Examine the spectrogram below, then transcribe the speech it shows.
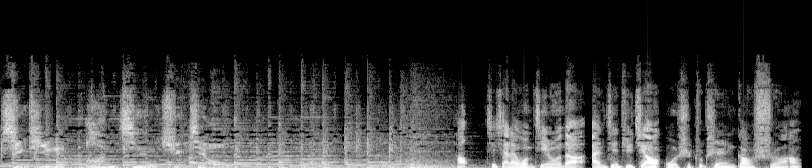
请听案件聚焦。好，接下来我们进入到案件聚焦，我是主持人高爽，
